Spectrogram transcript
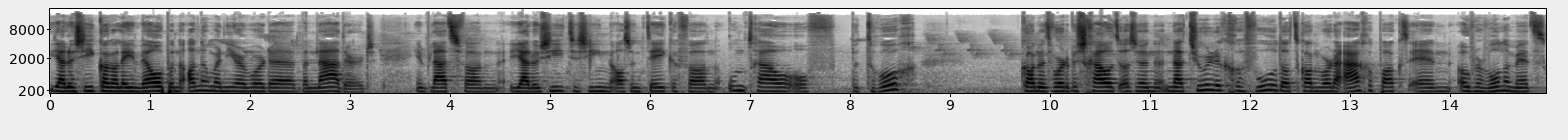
Jaloezie kan alleen wel op een andere manier worden benaderd. In plaats van jaloezie te zien als een teken van ontrouw of bedrog, kan het worden beschouwd als een natuurlijk gevoel dat kan worden aangepakt en overwonnen met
